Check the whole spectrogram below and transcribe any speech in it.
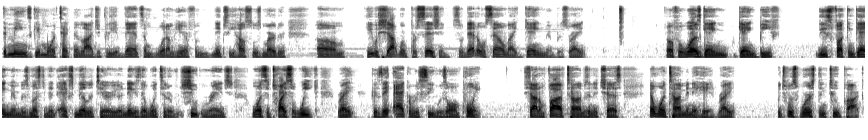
The means get more technologically advanced. And what I'm hearing from Nipsey Hussle's murder, um, he was shot with precision. So that don't sound like gang members, right? Or if it was gang gang beef, these fucking gang members must have been ex-military or niggas that went to the shooting range once or twice a week, right? Because their accuracy was on point. Shot him five times in the chest and one time in the head, right? Which was worse than Tupac.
